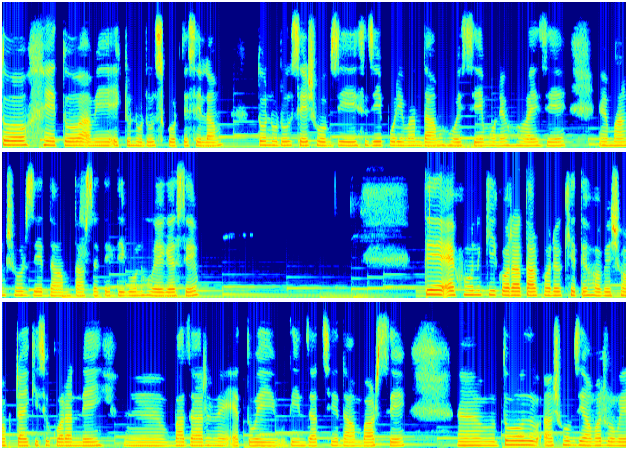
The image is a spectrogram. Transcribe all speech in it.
তো, এই তো আমি একটু নুডলস করতেছিলাম। তো নুডলসে সবজি যে পরিমাণ দাম হয়েছে, মনে হয় যে মাংসর যে দাম তার সাথে দ্বিগুণ হয়ে গেছে। তে এখন কি করা, তারপরেও খেতে হবে, সবটাই কিছু করার নেই। বাজার এতই দিন যাচ্ছে, দাম বাড়ছে। তো সবজি আমার রুমে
